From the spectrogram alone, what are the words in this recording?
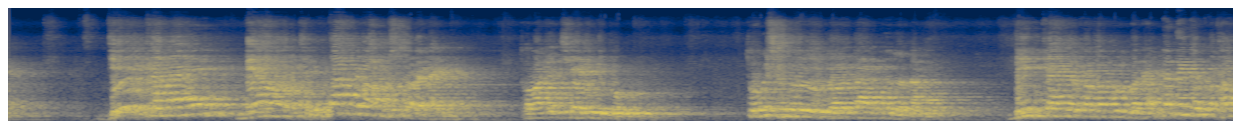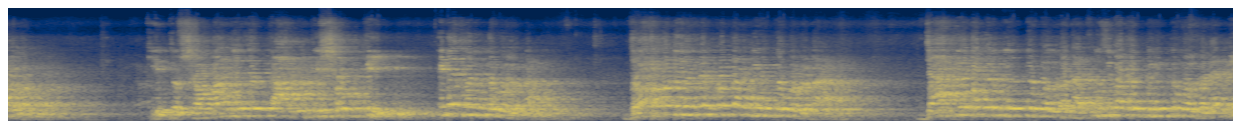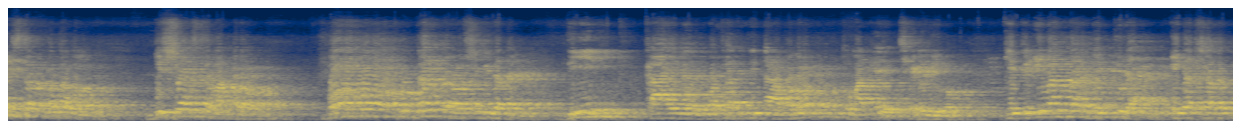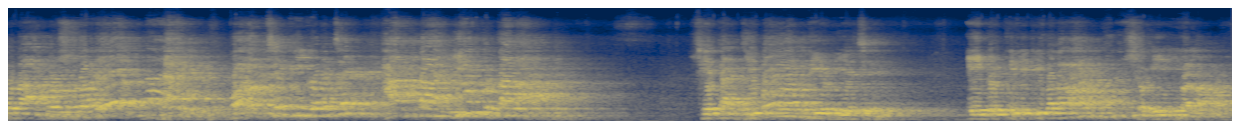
তোমাকে ছেড়ে দিব। তুমি শুধু দরকার করো না। দিন কায়েমের কথা বলবে না, একটা দিনের কথা বলো। কিন্তু সমাজে যে তার প্রতি শক্তি এটার বিরুদ্ধে বলো না। বিরুদ্ধে বলো না। জাতীয়বাদের বলবে না, পুঁজিবাদের বলবে না ইসলামের কথা বলো। বিশ্ব ইস্তেমা করো। বড় বড় প্রোগ্রাম করো, অসুবিধা নেই। দিন কায়েমের কথা যদি না বলো, তোমাকে ছেড়ে দিব। কিন্তু ইমানদার ব্যক্তিরা এটার সাথে কোনো আপোষ করে নাই। কি করেছে? হাতটা ইউক তারা সে তার জীবন দিয়ে দিয়েছে। এই ব্যক্তিকে কি বলা হয়? শহীদ বলা হয়।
